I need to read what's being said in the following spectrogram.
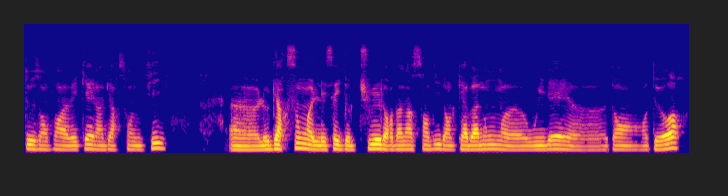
deux enfants avec elle, un garçon et une fille. Euh, le garçon, elle essaye de le tuer lors d'un incendie dans le cabanon euh, où il est euh, dans dehors.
